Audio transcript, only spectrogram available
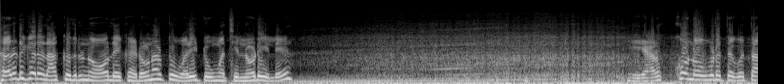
ಥರ್ಡ್ ಗೇರಲ್ಲಿ ಹಾಕಿದ್ರು like I don't have to worry too much ಇಲ್ಲಿ ನೋಡಿ ಇಲ್ಲಿ. ಎಳ್ಕೊಂಡು ಹೋಗ್ಬಿಡುತ್ತೆ ಗೊತ್ತಾ?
